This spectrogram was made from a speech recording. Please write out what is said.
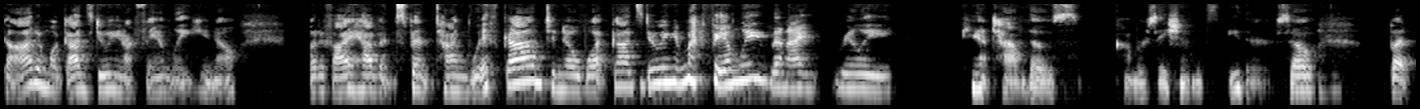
God and what God's doing in our family, you know. But if I haven't spent time with God to know what God's doing in my family, then I really can't have those conversations either. So, Mhm. but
